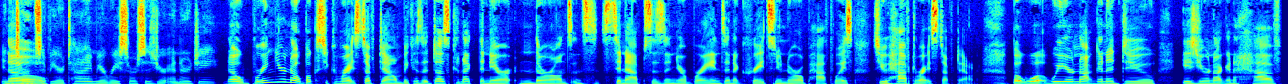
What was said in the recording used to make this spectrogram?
in No. terms of your time, your resources, your energy. No, bring your notebooks. You can write stuff down because it does connect the neur- neurons and s- synapses in your brains and it creates new neural pathways. So you have to write stuff down. But what we are not going to do is you're not going to have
